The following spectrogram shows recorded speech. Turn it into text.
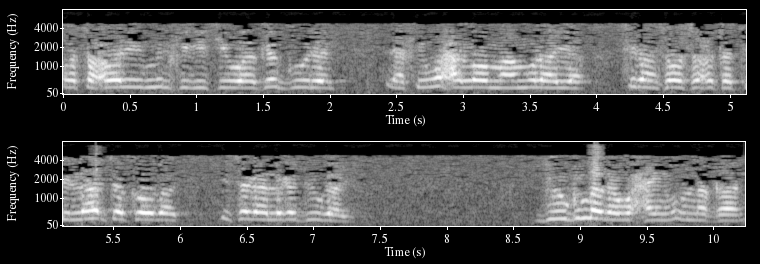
وتحولي ملكي سواك قولا. لكن وحا الله معمول إيه سيران صوصة تلاب تكوبات. يساقا لك دوغاي. دوغ ماذا وحين قلنا قال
